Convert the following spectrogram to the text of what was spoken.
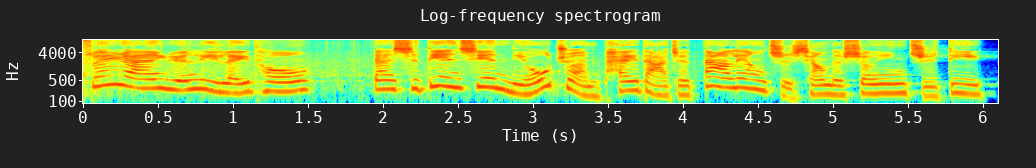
虽然原理雷同，但是电线扭转拍打着大量纸箱的声音质地，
